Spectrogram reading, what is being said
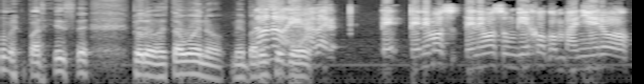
me parece, pero está bueno, me parece no, no, que... eh, a ver, te- tenemos, tenemos un viejo compañero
